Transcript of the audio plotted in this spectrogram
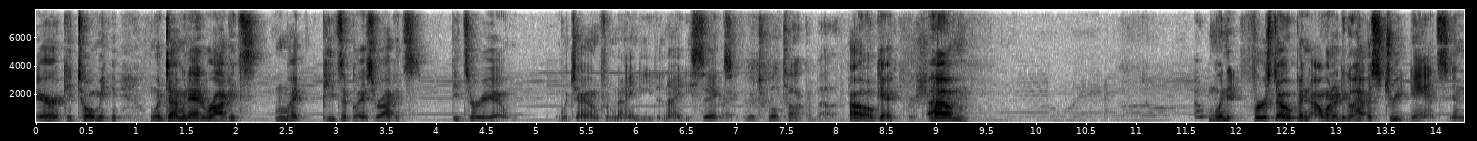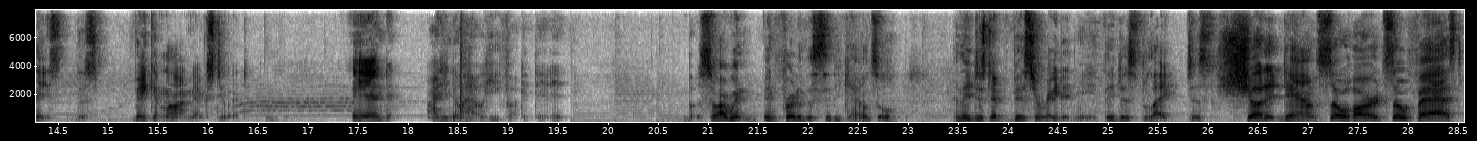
Eric had told me one time when I had Rockets, my pizza place, Rockets Pizzeria, which I owned from '90 to '96. Right, which we'll talk about. Oh, okay. For sure. Um, when it first opened, I wanted to go have a street dance in this this vacant lot next to it, and I didn't know how he fucking did it. But so I went in front of the city council, and they just eviscerated me. They just like just shut it down so hard, so fast.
